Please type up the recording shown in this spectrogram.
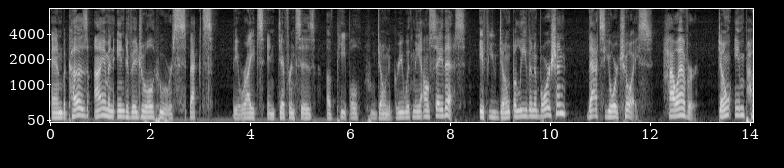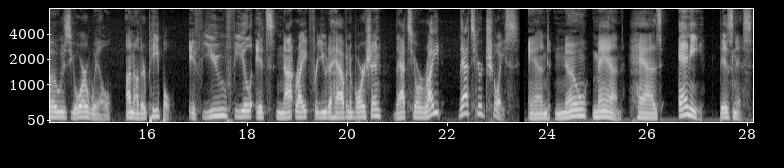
And because I am an individual who respects the rights and differences of people who don't agree with me, I'll say this. If you don't believe in abortion, that's your choice. However, don't impose your will on other people. If you feel it's not right for you to have an abortion, that's your right, that's your choice. And no man has any business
